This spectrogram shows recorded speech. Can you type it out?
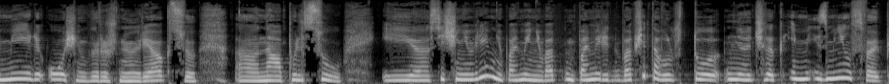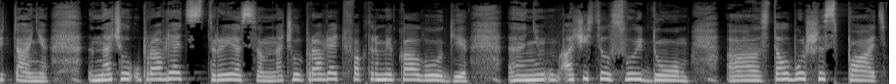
имели очень выраженную реакцию на пыльцу. И э, с течением времени, по мере, по мере вообще того, что человек изменил свое питание, начал управлять стрессом, начал управлять факторами экологии, э, очистил свой дом, а, стал больше спать,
